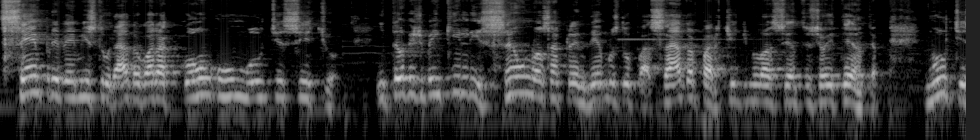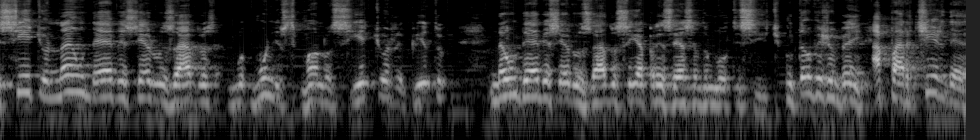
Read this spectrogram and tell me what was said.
Sempre vem misturado agora com um multissítio. Então, veja bem que lição nós aprendemos do passado a partir de 1980. Multissítio não deve ser usado, monossítio, repito, não deve ser usado sem a presença do multissítio. Então vejam bem, a partir de,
